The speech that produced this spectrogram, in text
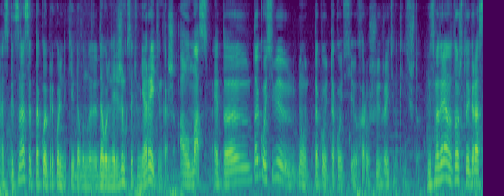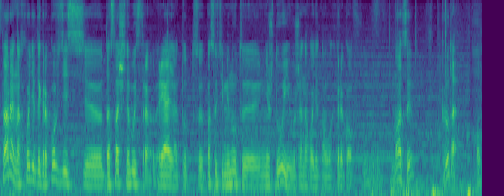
А спецназ это такой прикольный довольно, довольно режим. Кстати, у меня рейтинг аж алмаз. Это такой себе, ну, такой, такой себе хороший рейтинг, если что. Несмотря на то, что игра старая, находит игроков здесь э, достаточно быстро. Реально, тут, по сути, минуты не жду и уже находят новых игроков. Молодцы. Круто. Оп,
